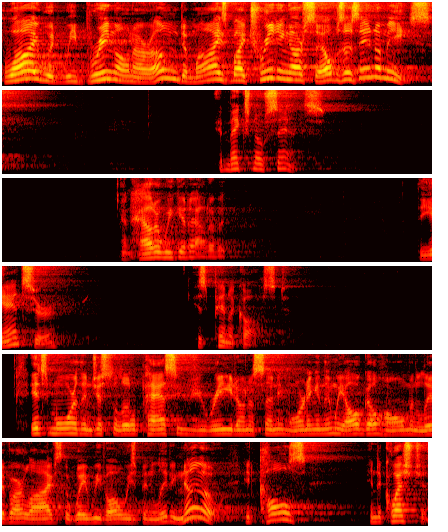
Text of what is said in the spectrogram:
Why would we bring on our own demise by treating ourselves as enemies? It makes no sense. And how do we get out of it? The answer is Pentecost. It's more than just a little passage you read on a Sunday morning and then we all go home and live our lives the way we've always been living. No, it calls into question,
